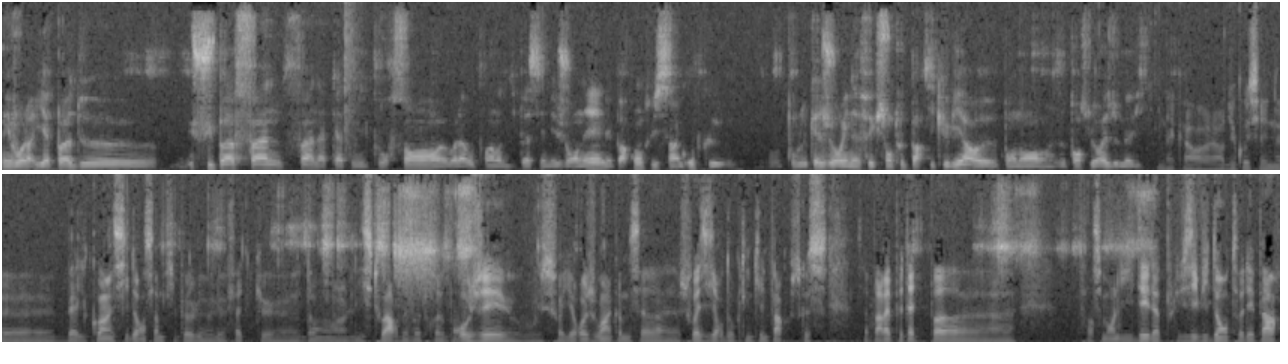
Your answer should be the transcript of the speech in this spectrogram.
mais voilà, il n'y a pas de. Je suis pas fan, fan à 4000%, voilà, au point d'y passer mes journées. Mais par contre, oui, c'est un groupe que pour lequel j'aurai une affection toute particulière euh, pendant, je pense, le reste de ma vie. D'accord. Alors du coup, c'est une euh, belle coïncidence, un petit peu, le, le fait que dans l'histoire de votre projet, vous soyez rejoint comme ça à choisir donc Linkin Park, parce que ça paraît peut-être pas euh, forcément l'idée la plus évidente au départ.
